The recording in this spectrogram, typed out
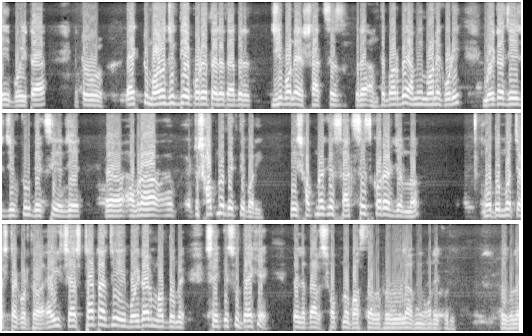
এই বইটা একটু একটু মনোযোগ দিয়ে পড়ে, তাহলে তাদের জীবনে সাকসেস করে আনতে পারবে। আমি মনে করি, বইটা যে যেটুকু দেখছি, যে আমরা একটা স্বপ্ন দেখতে পারি। এই স্বপ্নকে সাকসেস করার জন্য অদম্য চেষ্টা করতে হয়। এই চেষ্টাটা যে এই বইটার মাধ্যমে সে কিছু দেখে, তাহলে তার স্বপ্ন বাস্তবে হবে বলে আমি মনে করি। এগুলো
